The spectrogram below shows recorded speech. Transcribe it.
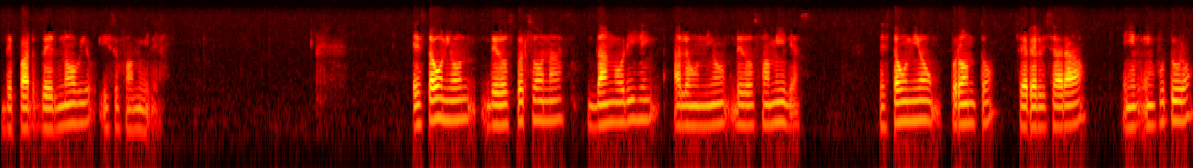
de parte del novio y su familia. Esta unión de dos personas dan origen a la unión de dos familias. Esta unión pronto se realizará en el futuro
